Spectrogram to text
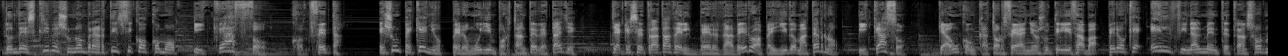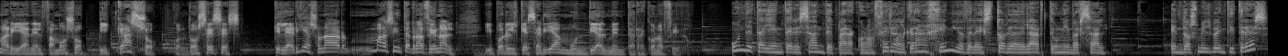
donde escribe su nombre artístico como Picasso, con Z. Es un pequeño pero muy importante detalle, ya que se trata del verdadero apellido materno, Picasso, que aún con 14 años utilizaba, pero que él finalmente transformaría en el famoso Picasso, con dos S, que le haría sonar más internacional y por el que sería mundialmente reconocido. Un detalle interesante para conocer al gran genio de la historia del arte universal. En 2023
